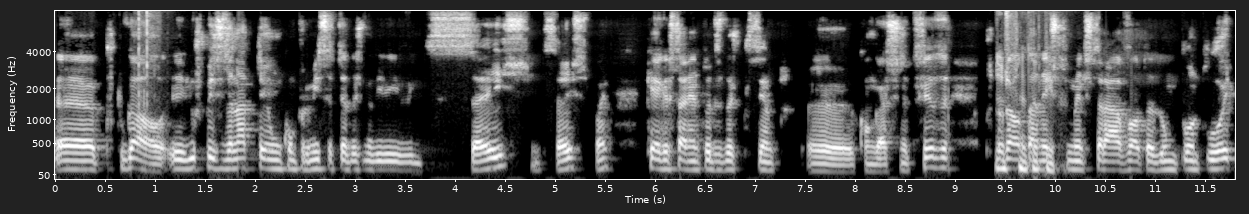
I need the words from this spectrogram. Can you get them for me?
Uh, Portugal e os países da NATO têm um compromisso até 2026, 26, que é gastar em todos 2% uh, com gastos na defesa. Portugal está neste momento estará à volta de 1.8,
